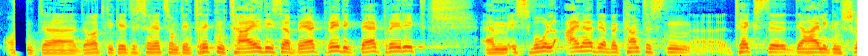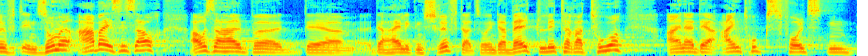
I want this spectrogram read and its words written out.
Und äh, dort geht es jetzt um den dritten Teil dieser Bergpredigt. Bergpredigt ähm, ist wohl einer der bekanntesten äh, Texte der Heiligen Schrift in Summe, aber es ist auch außerhalb äh, der, der Heiligen Schrift, also in der Weltliteratur, einer der eindrucksvollsten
